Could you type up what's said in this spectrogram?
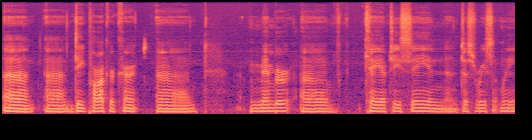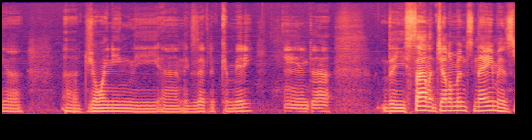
uh, uh, Dee Parker, current uh, member of KFTC, and uh, just recently uh, uh, joining the executive committee. And the silent gentleman's name is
